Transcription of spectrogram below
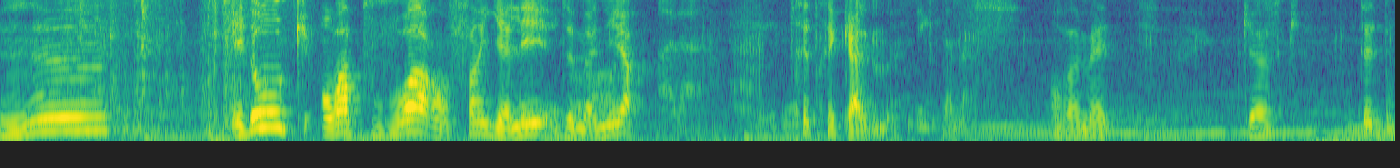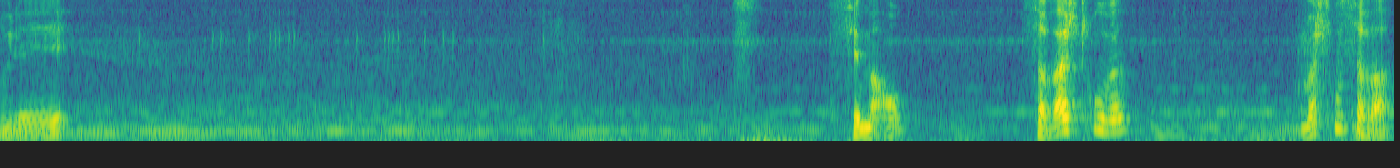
Euh, Et donc, on va pouvoir enfin y aller de manière très très calme. On va mettre casque, tête brûlée. C'est marrant. Ça va, je trouve. hein. Moi, je trouve ça va.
